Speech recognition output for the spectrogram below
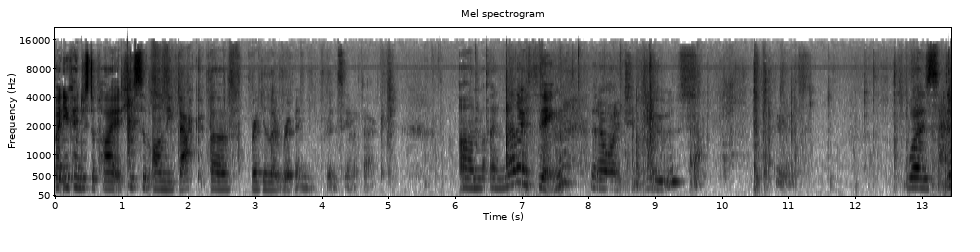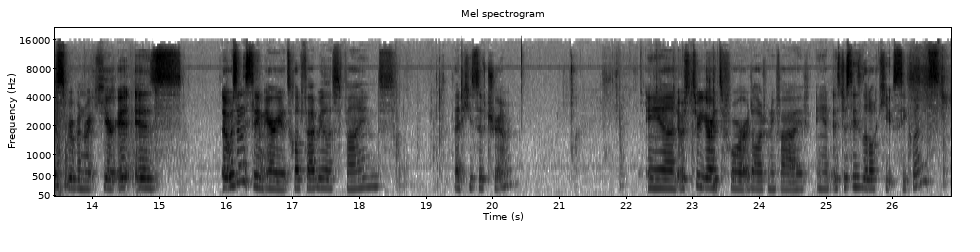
But you can just apply adhesive on the back of regular ribbon for the same effect. Um, another thing that I wanted to use was this ribbon right here. It is, it was in the same area. It's called Fabulous Finds Adhesive Trim. And it was three yards for $1.25 and it's just these little cute sequins.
